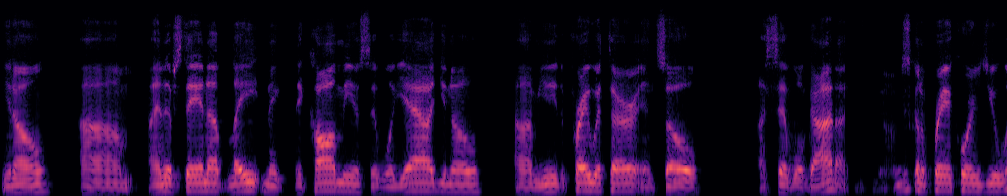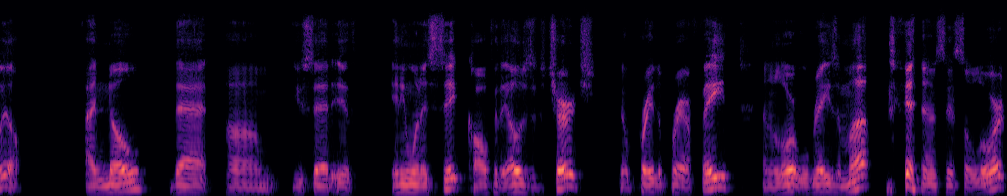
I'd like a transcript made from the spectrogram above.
You know, um, I ended up staying up late and they, they called me and said, well, yeah, you know, um, you need to pray with her. And so I said, Well, God, I, am just going to pray according to your will. I know that um, you said if anyone is sick, call for the elders of the church. They'll pray the prayer of faith, and the Lord will raise them up. and I said, So, Lord,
